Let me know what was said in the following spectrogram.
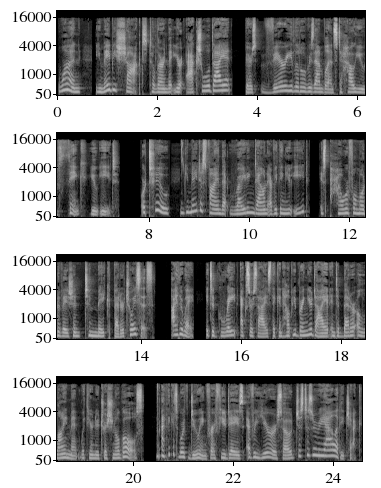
One, you may be shocked to learn that your actual diet bears very little resemblance to how you think you eat. Or two, you may just find that writing down everything you eat is powerful motivation to make better choices. Either way, it's a great exercise that can help you bring your diet into better alignment with your nutritional goals. I think it's worth doing for a few days every year or so just as a reality check.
